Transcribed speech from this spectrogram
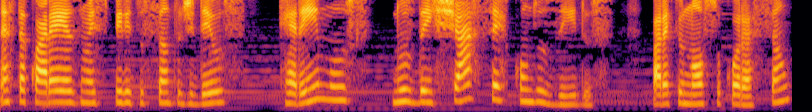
Nesta quaresma, Espírito Santo de Deus, queremos nos deixar ser conduzidos para que o nosso coração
